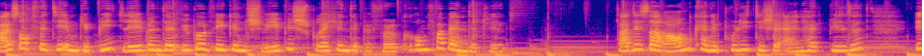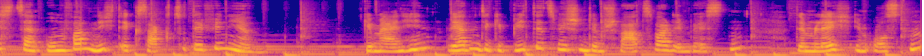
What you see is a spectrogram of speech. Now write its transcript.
als auch für die im Gebiet lebende überwiegend schwäbisch sprechende Bevölkerung verwendet wird. Da dieser Raum keine politische Einheit bildet, ist sein Umfang nicht exakt zu definieren. Gemeinhin werden die Gebiete zwischen dem Schwarzwald im Westen, dem Lech im Osten,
